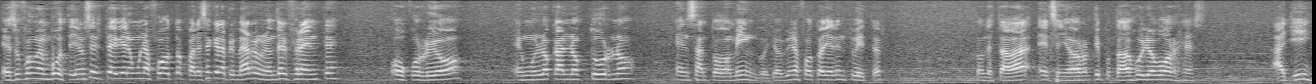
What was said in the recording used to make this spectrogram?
Eso fue un embuste. Yo no sé si ustedes vieron una foto, parece que la primera reunión del Frente ocurrió en un local nocturno en Santo Domingo. Yo vi una foto ayer en Twitter donde estaba el señor diputado Julio Borges allí.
